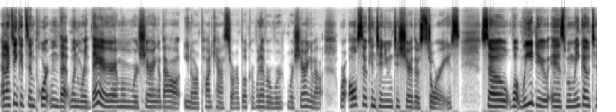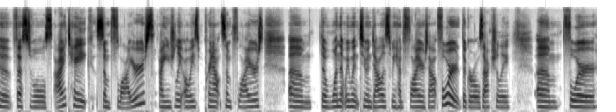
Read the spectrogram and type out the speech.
and I think it's important that when we're there and when we're sharing about you know our podcast or our book or whatever we're we're sharing about, we're also continuing to share those stories. So what we do is when we go to festivals, I take some flyers. I usually always print out some flyers. Um, the one that we went to in Dallas, we had flyers out for the girls actually, um, for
